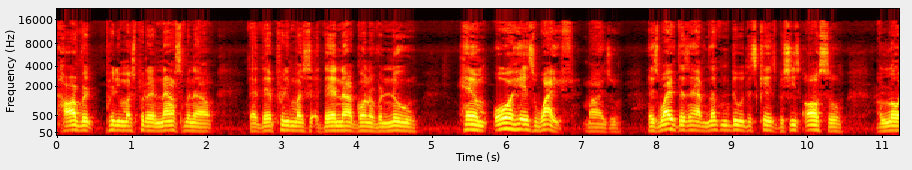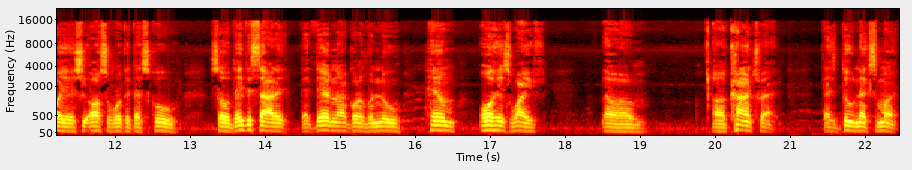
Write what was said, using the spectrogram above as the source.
Harvard pretty much put an announcement out that they're pretty much they're not going to renew him or his wife, mind you. His wife doesn't have nothing to do with this case, but she's also a lawyer. She also worked at that school. So they decided that they're not going to renew him or his wife um, uh, contract that's due next month.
